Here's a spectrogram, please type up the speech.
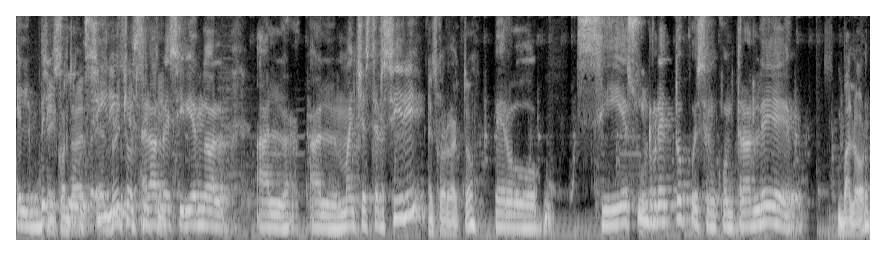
el Bristol contra el- el City, Bristol que estará City. recibiendo al, al, al Manchester City, Es correcto. pero sí es un reto pues encontrarle Valor.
